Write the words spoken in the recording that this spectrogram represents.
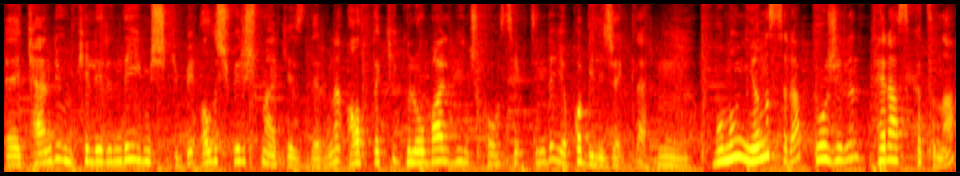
e, kendi ülkelerindeymiş gibi alışveriş merkezlerine alttaki Global Winch konseptinde yapabilecekler. Bunun yanı sıra projenin teras katına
